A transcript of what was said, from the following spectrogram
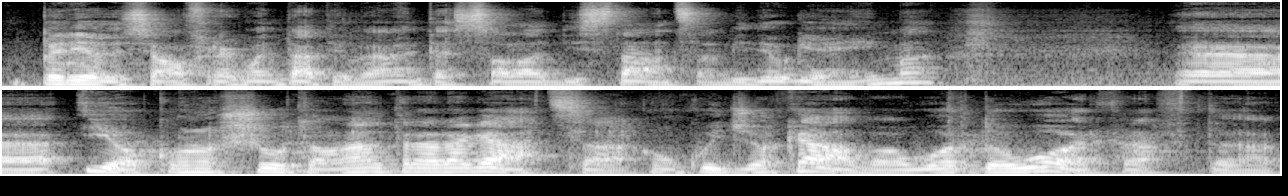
Il periodo ci siamo frequentati ovviamente solo a distanza, videogame. Eh, io ho conosciuto un'altra ragazza con cui giocavo a World of Warcraft,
